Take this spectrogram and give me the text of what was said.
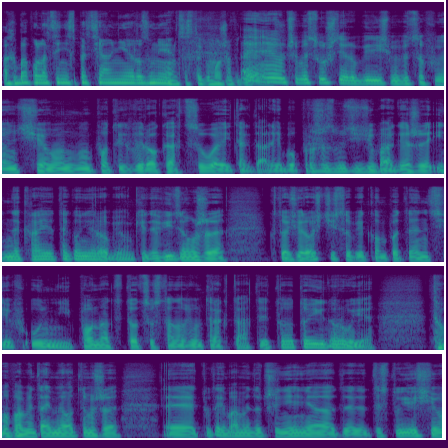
a chyba Polacy niespecjalnie rozumieją, co z tego może wynikać. Ja nie wiem, czy my słusznie robiliśmy, wycofując się po tych wyrokach CUE i tak dalej, bo proszę zwrócić uwagę, że inne kraje tego nie robią. Kiedy widzą, że ktoś rości sobie kompetencje w Unii ponad to, co stanowią traktaty, to to ignoruje. No bo pamiętajmy o tym, że e, tutaj mamy do czynienia, te, testuje się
